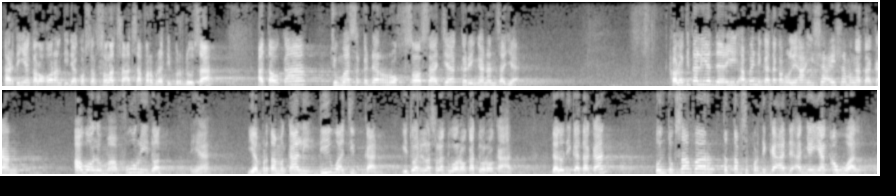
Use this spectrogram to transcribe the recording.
Artinya kalau orang tidak kosor sholat saat safar berarti berdosa, ataukah cuma sekedar rukhsah saja, keringanan saja? Kalau kita lihat dari apa yang dikatakan oleh Aisyah, Aisyah mengatakan awalu furidot ya. Yang pertama kali diwajibkan itu adalah sholat dua rakaat dua rakaat. Lalu dikatakan untuk safar tetap seperti keadaannya yang awal.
